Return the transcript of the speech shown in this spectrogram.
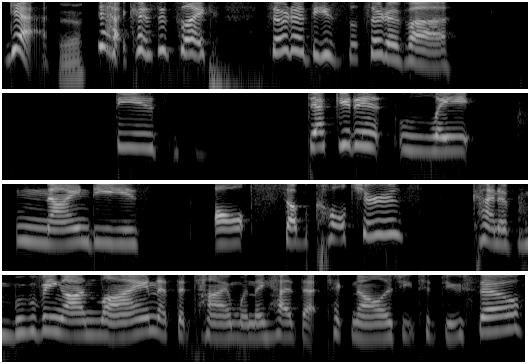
Yeah. Yeah. Yeah, cuz it's like sort of these sort of uh these decadent late 90s alt subcultures kind of moving online at the time when they had that technology to do so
